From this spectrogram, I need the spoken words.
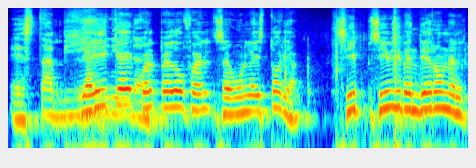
Está bien. ¿Y ahí qué, cuál pedo fue el- según la historia? ¿Sí, sí vendieron el,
